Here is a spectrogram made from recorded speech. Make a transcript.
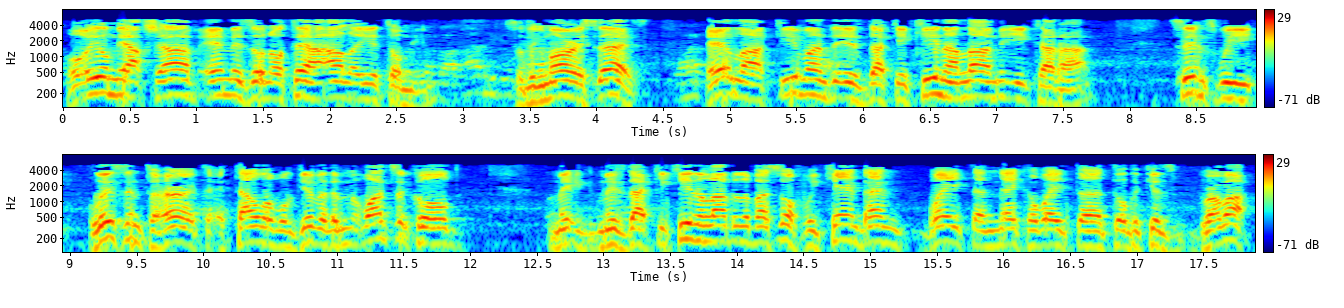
הואיל מעכשיו אין מזונותיה על היתומים. So the Gemara says, Ela kivan is dakikinan la mi'ikara. Since we listen to her, to tell her we'll give her the, what's it called? Mizdakikinan la b'lebasof. We can't then wait and make her wait uh, till the kids grow up.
